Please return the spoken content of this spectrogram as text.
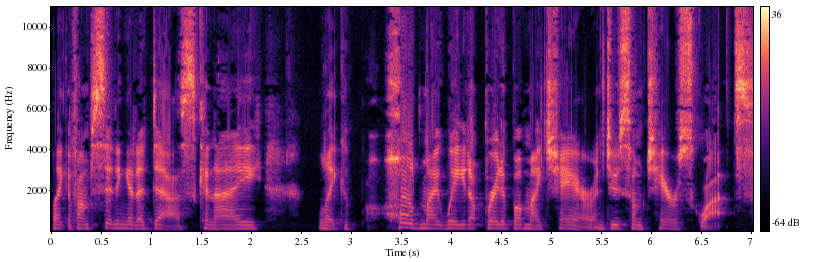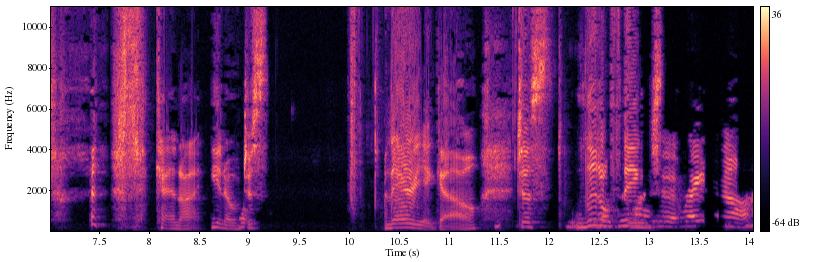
Like if I'm sitting at a desk, can I like hold my weight up right above my chair and do some chair squats? can I, you know, just there you go. Just little things right now.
